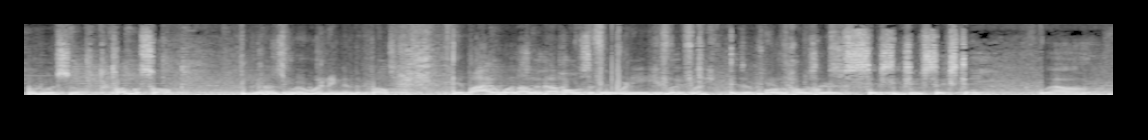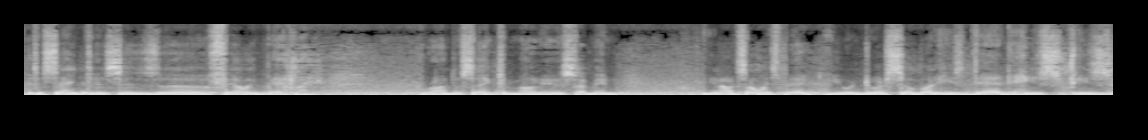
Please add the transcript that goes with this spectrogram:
Total assault. Total assault. Because we're winning in the polls. If I wasn't up 40, 50... The polls are 62-16. Well, DeSantis is uh, failing badly. Ron DeSanctimonious. I mean, you know, it's always bad. You endorse somebody, he's dead. He's he's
